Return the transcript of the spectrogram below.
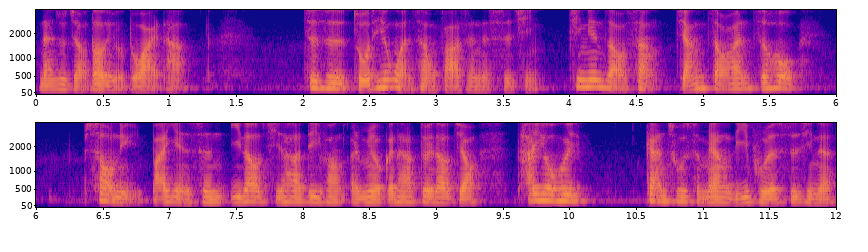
男主角到底有多爱她。这是昨天晚上发生的事情。今天早上讲早安之后。少女把眼神移到其他地方，而没有跟他对到焦，他又会干出什么样离谱的事情呢？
